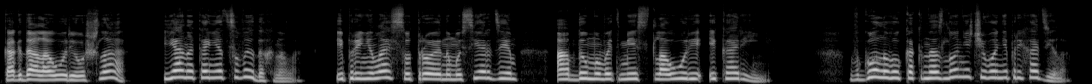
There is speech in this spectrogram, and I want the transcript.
Когда Лаури ушла, я, наконец, выдохнула и принялась с утроенным усердием обдумывать месть Лауре и Карине. В голову, как назло, ничего не приходило.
